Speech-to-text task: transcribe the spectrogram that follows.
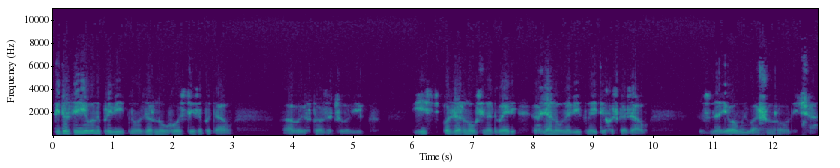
підозріло, непривітно озирнув гостя і запитав, а ви хто за чоловік? Гість озирнувся на двері, глянув на вікна і тихо сказав, знайомий вашого родича.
